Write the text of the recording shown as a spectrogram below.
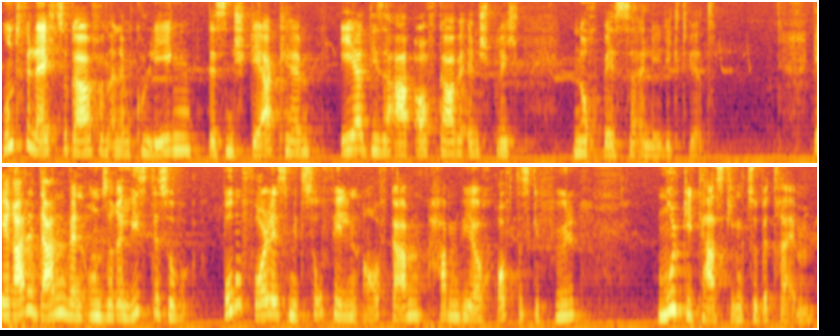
und vielleicht sogar von einem Kollegen, dessen Stärke eher dieser Aufgabe entspricht, noch besser erledigt wird. Gerade dann, wenn unsere Liste so bummvoll ist mit so vielen Aufgaben, haben wir auch oft das Gefühl, Multitasking zu betreiben.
